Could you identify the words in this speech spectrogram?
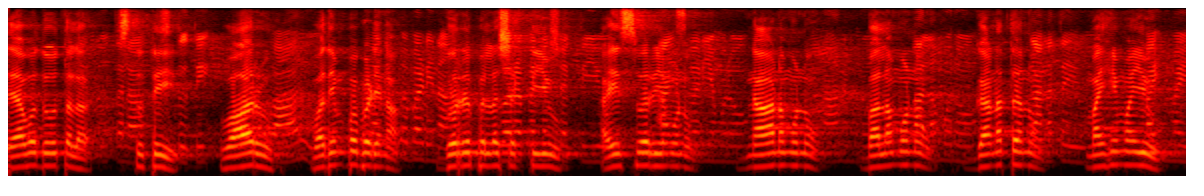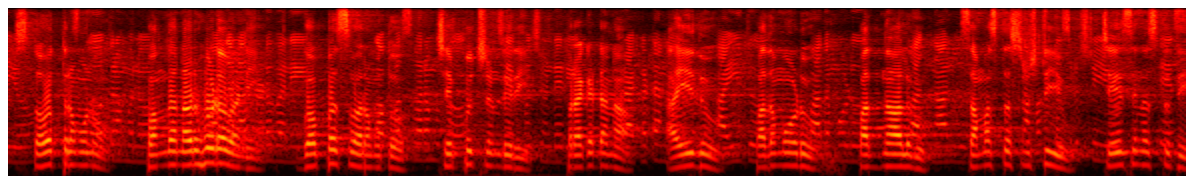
దేవదూతల స్థుతి వారు వధింపబడిన గొర్రెపిల్ల శక్తియు ఐశ్వర్యమును జ్ఞానమును బలమును ఘనతను మహిమయు స్తోత్రమును పొందనర్హుడవని గొప్ప స్వరముతో చెప్పుచుండిరి. ప్రకటన ఐదు పదమూడు పద్నాలుగు సమస్త సృష్టియు చేసిన స్థుతి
